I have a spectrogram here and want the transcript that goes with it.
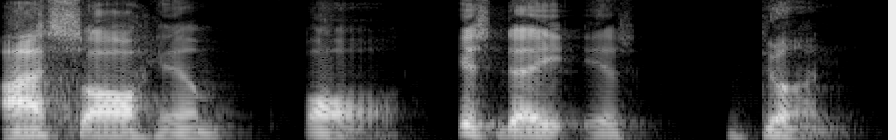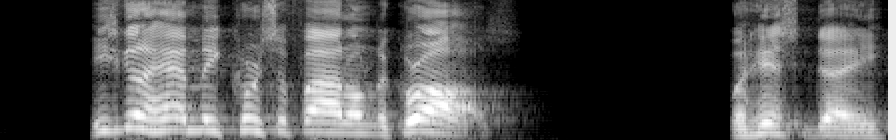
I saw him fall. His day is done. He's going to have me crucified on the cross, but his day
